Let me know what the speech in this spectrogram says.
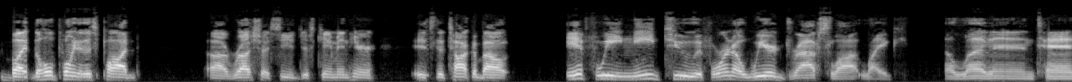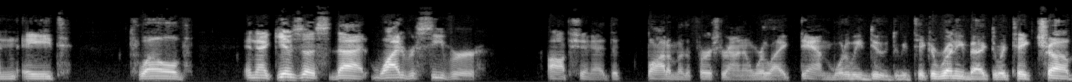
but the whole point of this pod, uh, Rush, I see you just came in here, is to talk about if we need to, if we're in a weird draft slot like 11, 10, 8, 12, and that gives us that wide receiver option at the bottom of the first round. And we're like, damn, what do we do? Do we take a running back? Do I take Chubb?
